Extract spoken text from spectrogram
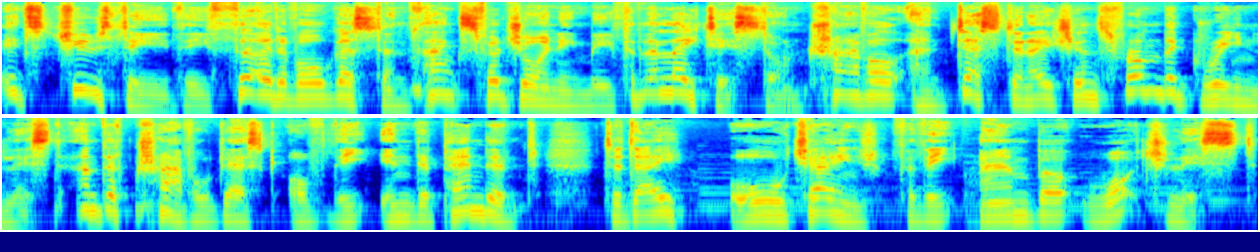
it's Tuesday, the 3rd of August, and thanks for joining me for the latest on travel and destinations from the Green List and the travel desk of The Independent. Today, all change for the Amber Watch List,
